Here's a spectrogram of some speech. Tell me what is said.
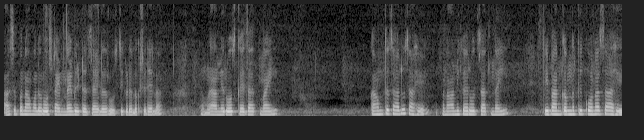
असं पण आम्हाला रोज टाईम नाही भेटत जायला रोज तिकडे लक्ष द्यायला. त्यामुळे आम्ही रोज काही जात नाही. काम तर चालूच आहे पण आम्ही काय रोज जात नाही. ते बांधकाम नक्की कोणाचं आहे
